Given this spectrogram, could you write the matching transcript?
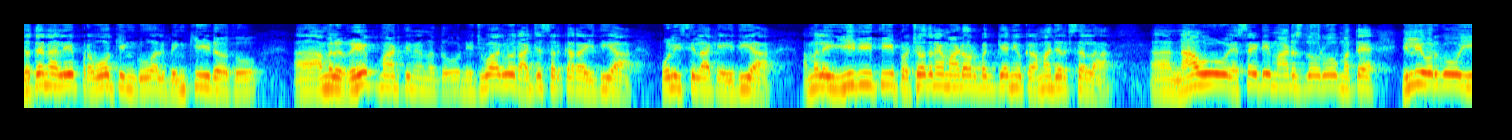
ಜೊತೆನಲ್ಲಿ ಪ್ರವೋಕಿಂಗು ಅಲ್ಲಿ ಬೆಂಕಿ ಇಡೋದು ಆಮೇಲೆ ರೇಪ್ ಮಾಡ್ತೀನಿ ಅನ್ನೋದು, ನಿಜವಾಗ್ಲೂ ರಾಜ್ಯ ಸರ್ಕಾರ ಇದೆಯಾ? ಪೊಲೀಸ್ ಇಲಾಖೆ ಇದೆಯಾ? ಆಮೇಲೆ ಈ ರೀತಿ ಪ್ರಚೋದನೆ ಮಾಡೋರ ಬಗ್ಗೆ ನೀವು ಕ್ರಮ ಜರುಗಿಸಲ್ಲ. ನಾವು ಎಸ್ ಐ ಟಿ ಮಾಡಿಸಿದವರು, ಮತ್ತೆ ಇಲ್ಲಿವರೆಗೂ ಈ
